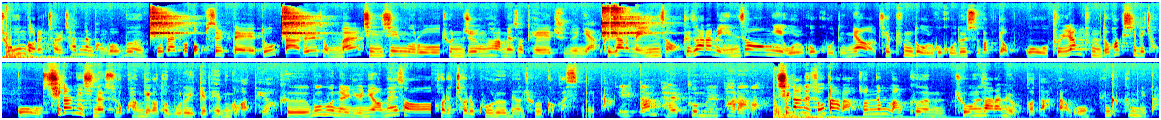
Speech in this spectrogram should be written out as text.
좋은 거래처를 찾는 방법은 보잘것 없을 때에도 나를 정말 진심으로 존중하면서 대해주느냐. 그 사람의 인성. 그 사람의 인성이 옳고 고두면 제품도 옳고 고들 수밖에 없고 불량품도 확실히 적고 시간이 지날수록 관계가 더 무르익게 되는 것 같아요. 그 부분을 유념해서 거래처를 고르면 좋을 것 같습니다. 일단 발품을 팔아라. 시간을 쏟아라. 쏟는 만큼 좋은 사람이 올 거다라고 생각합니다.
